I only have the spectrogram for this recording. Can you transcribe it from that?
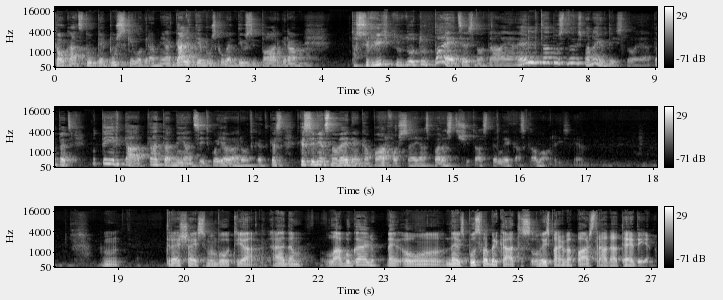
kaut kāds tuvu pie puskilograma. Ja gaļa tie būs kaut kādi 200 pārgramu. Tas ir rīkti, tu, tu, tu paēcies no tā. Jā. Eļļa tā būs nu, vispār nejūtīs to. Jā. Tāpēc nu, ir tā, tā, tā niansīta, ko ievērot, kad, kas, kas ir viens no veidiem, kā pārforsējās parasti šīs liekās kalorijas. Jā. Mm. Trešais man būtu, jā, ēdam labu gaļu, ne, nevis pusfabrikātus un vispār pārstrādāt ēdienu.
